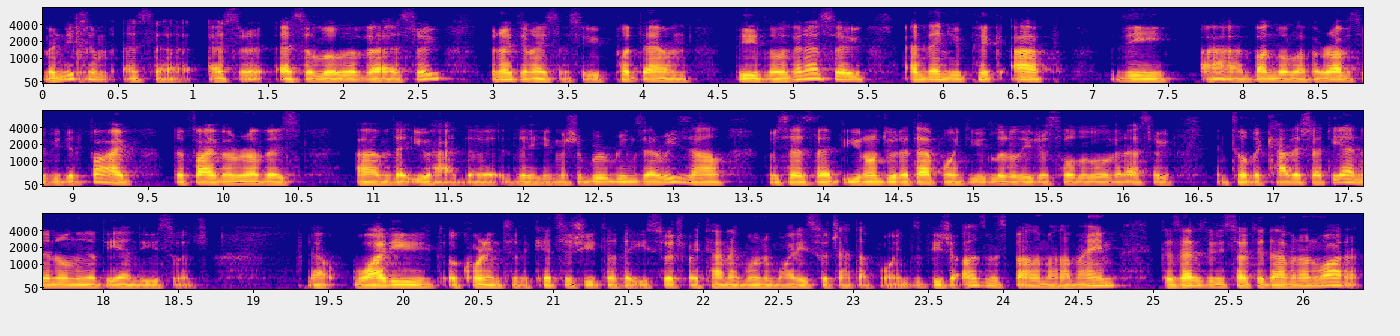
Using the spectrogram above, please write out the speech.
Manichim Esa Esra Esa Lulav Esrog V'Noitin So you put down the Lulav and Esrog, and then you pick up the uh, bundle of Aravis. If you did five, the five Aravis um, that you had. The the Mishabur brings a Rizal who says that you don't do it at that point. You literally just hold a little bit esrog until the kaddish at the end, and only at the end do you switch. Now, why do you, according to the Kitzur Shita, that you switch by Tanai and why do you switch at that point? Because that is when you start to daven on water.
